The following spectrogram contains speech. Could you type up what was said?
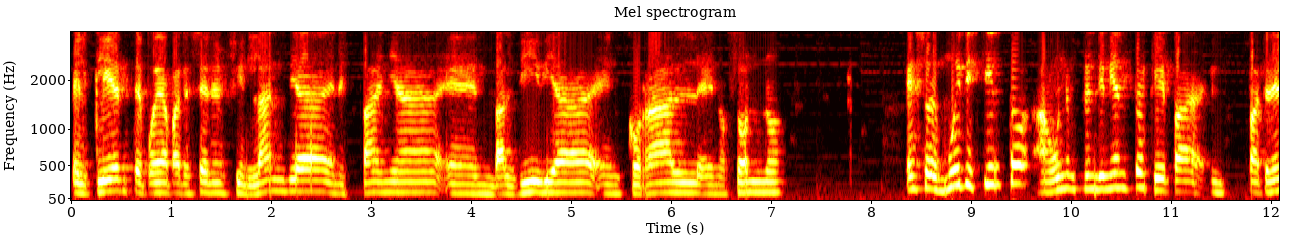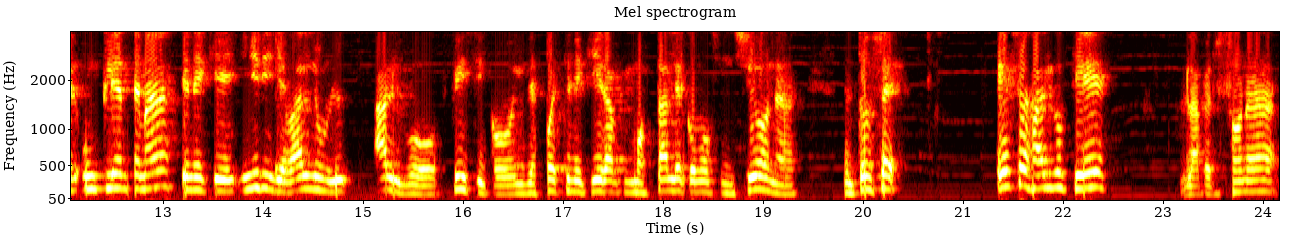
el cliente puede aparecer en Finlandia, en España, en Valdivia, en Corral, en Osorno. Eso es muy distinto a un emprendimiento que para tener un cliente más tiene que ir y llevarle un, algo físico y después tiene que ir a mostrarle cómo funciona Entonces, eso es algo que la persona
